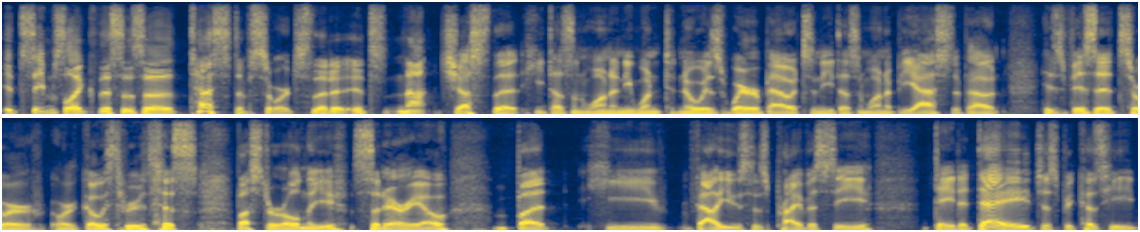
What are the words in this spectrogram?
it seems like this is a test of sorts that it's not just that he doesn't want anyone to know his whereabouts and he doesn't want to be asked about his visits or or go through this Buster Olney scenario but he values his privacy day to day just because he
